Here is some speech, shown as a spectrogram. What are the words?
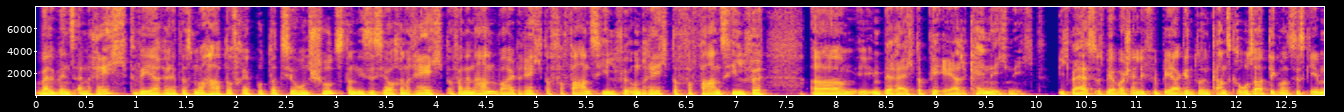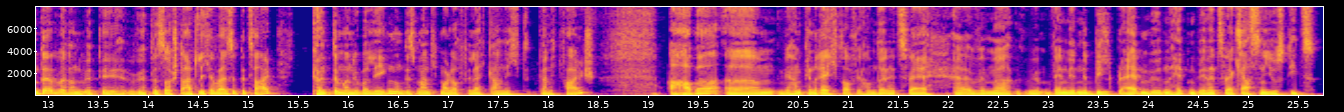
Weil wenn es ein Recht wäre, dass man hat auf Reputationsschutz, dann ist es ja auch ein Recht auf einen Anwalt, Recht auf Verfahrenshilfe und Recht auf Verfahrenshilfe ähm, im Bereich der PR kenne ich nicht. Ich weiß, es wäre wahrscheinlich für PR-Agenturen ganz großartig, wenn es das geben würde, weil dann wird, die, wird das auch staatlicherweise bezahlt. Könnte man überlegen und ist manchmal auch vielleicht gar nicht, gar nicht falsch. Aber ähm, wir haben kein Recht drauf. Wir haben da eine zwei, äh, wenn wir, wenn wir in dem Bild bleiben würden, hätten wir eine Zweiklassenjustiz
